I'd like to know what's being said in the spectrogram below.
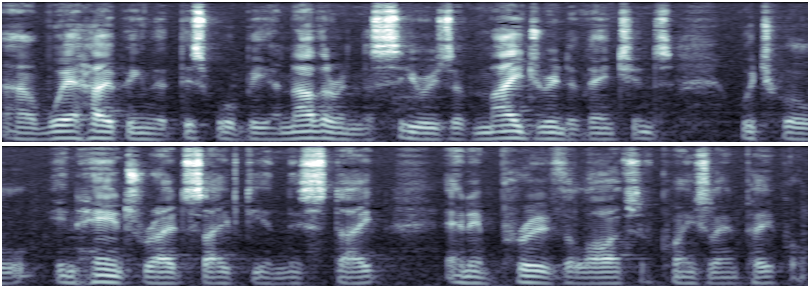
Uh, we're hoping that this will be another in the series of major interventions which will enhance road safety in this state and improve the lives of Queensland people.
